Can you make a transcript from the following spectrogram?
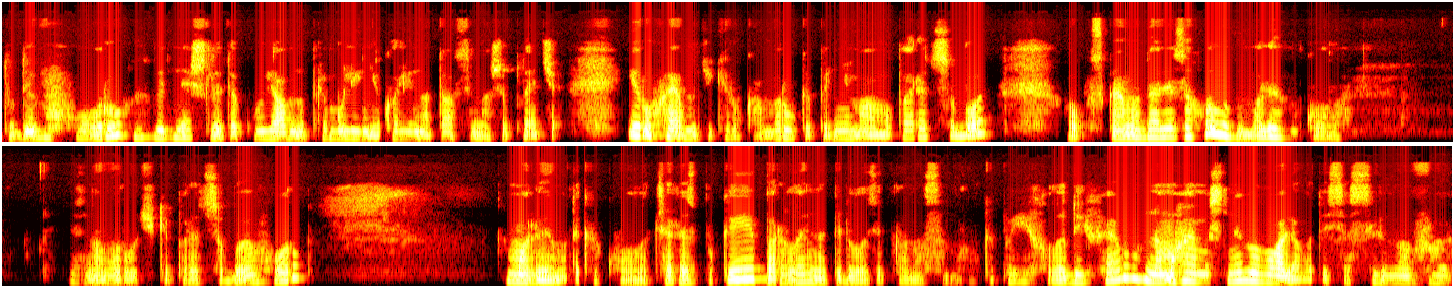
туди вгору, віднайшли таку явну пряму лінію коліна таз і наші плечі. І рухаємо тільки руками. Руки піднімаємо перед собою, опускаємо далі за голову, малюємо коло. І знову ручки перед собою вгору. Малюємо таке коло через боки, паралельно підлозі проносимо руки. Поїхали, дихаємо. Намагаємось не вивалюватися сильно в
